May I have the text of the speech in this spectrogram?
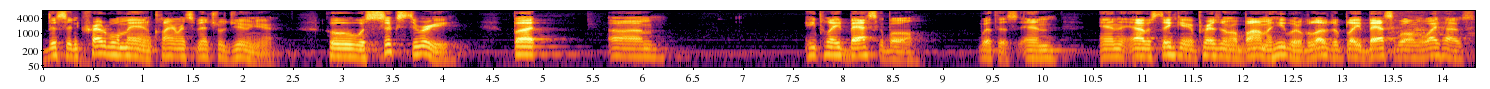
this incredible man, Clarence Mitchell Jr., who was 6'3, but um, he played basketball with us, and and I was thinking of President Obama. He would have loved to play basketball in the White House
